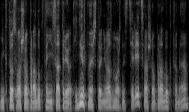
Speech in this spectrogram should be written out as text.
никто с вашего продукта не сотрет. Единственное, что невозможно стереть с вашего продукта, да,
